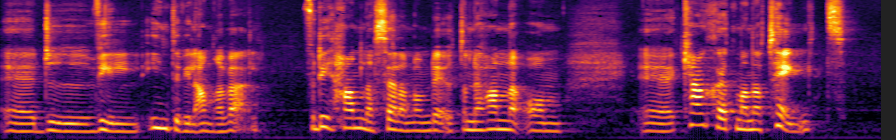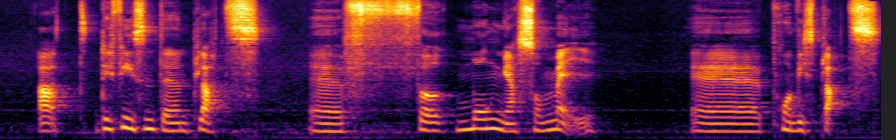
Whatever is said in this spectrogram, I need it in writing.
eh, du vill, inte vill andra väl. För det handlar sällan om det, utan det handlar om eh, kanske att man har tänkt att det finns inte en plats eh, för många som mig eh, på en viss plats.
